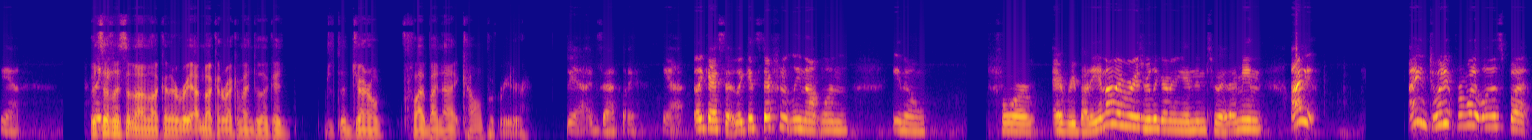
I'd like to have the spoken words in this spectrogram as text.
Yeah. It's like, definitely something I'm not going to re- I'm not to recommend to like a just a general fly by night comic book reader. Yeah, exactly yeah, like I said, like it's definitely not one, you know, for everybody, and not everybody's really going to get into it. I mean, I I enjoyed it for what it was, but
